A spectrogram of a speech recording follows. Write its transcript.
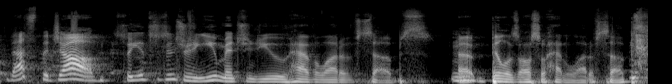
that's the job. So it's interesting. You mentioned you have a lot of subs. Uh, Mm-hmm. Bill has also had a lot of subs.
